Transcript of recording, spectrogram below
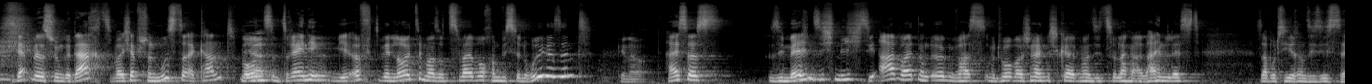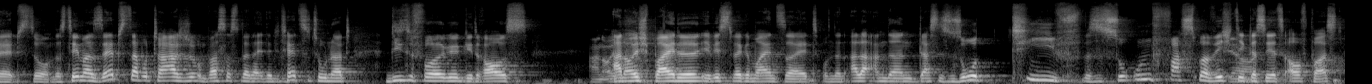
Ich habe mir das schon gedacht, weil ich habe schon Muster erkannt bei Ja. uns im Training. Je öfter, wenn Leute mal so zwei Wochen ein bisschen ruhiger sind, Genau. heißt das, sie melden sich nicht, sie arbeiten an irgendwas mit hoher Wahrscheinlichkeit, wenn man sie zu lange allein lässt, sabotieren sie sich selbst. So, und das Thema Selbstsabotage und was das mit deiner Identität zu tun hat, diese Folge geht raus An euch. an euch beide, ihr wisst, wer gemeint seid, und an alle anderen, das ist so tief, das ist so unfassbar wichtig, Ja. dass ihr jetzt aufpasst.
